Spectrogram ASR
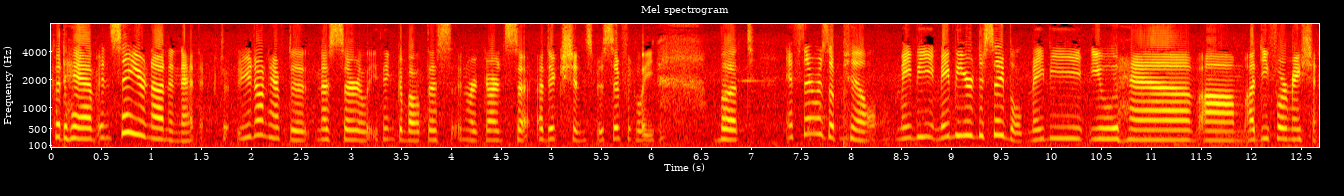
could have, and say you're not an addict, you don't have to necessarily think about this in regards to addiction specifically, but if there was a pill, maybe maybe you're disabled, maybe you have um, a deformation,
